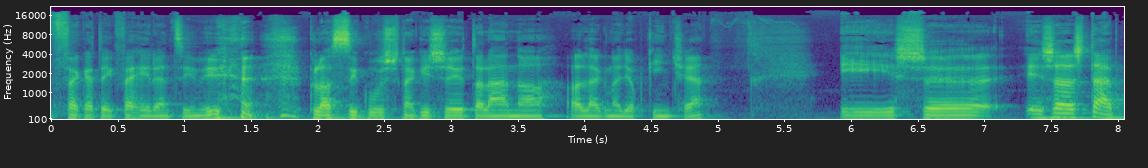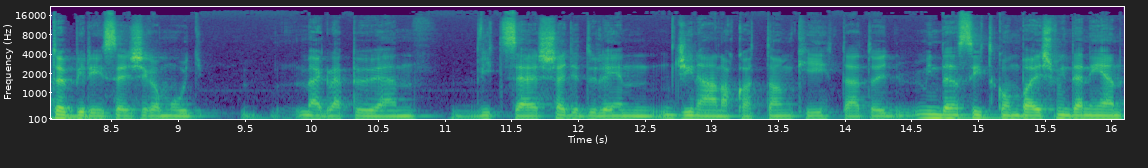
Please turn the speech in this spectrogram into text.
Feketék-Fehéren című klasszikusnak is ő talán a, a legnagyobb kincse. És, és a stáb többi része is amúgy meglepően vicces, egyedül én Ginának adtam ki, tehát hogy minden szitkomba és minden ilyen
